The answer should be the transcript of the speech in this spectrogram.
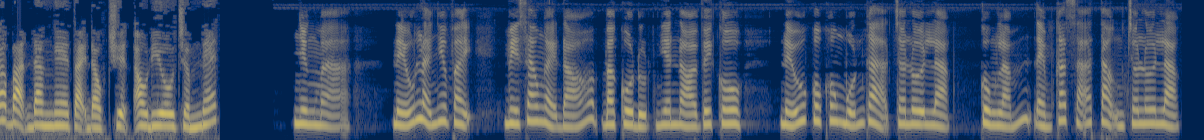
Các bạn đang nghe tại đọc truyện audio.net Nhưng mà, nếu là như vậy, vì sao ngày đó ba cô đột nhiên nói với cô nếu cô không muốn gả cho lôi lạc, cùng lắm đem cát xã tặng cho lôi lạc?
